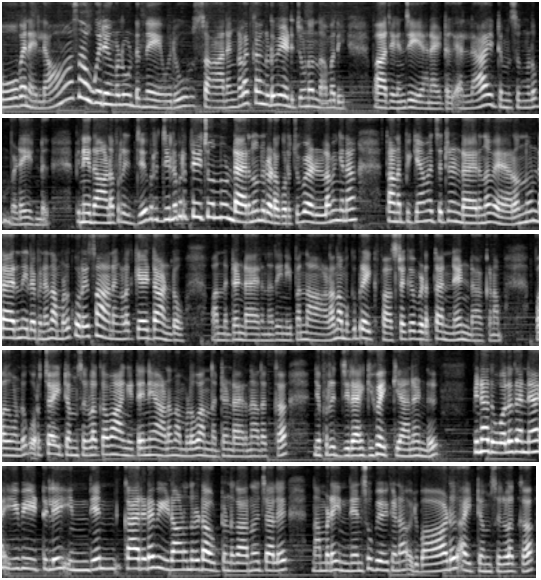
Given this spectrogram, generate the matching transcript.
ഓവൻ എല്ലാ സൗകര്യങ്ങളും ഉണ്ടെന്നേ. ഒരു സാധനങ്ങളൊക്കെ അങ്ങോട്ട് മേടിച്ചുകൊണ്ട് വന്നാൽ മതി പാചകം ചെയ്യാനായിട്ട്. എല്ലാ ഐറ്റംസുകളും ഇവിടെ ഉണ്ട് പിന്നെ ഇതാണ് ഫ്രിഡ്ജ് ഫ്രിഡ്ജിൽ പ്രത്യേകിച്ച് ഒന്നും ഉണ്ടായിരുന്നൊന്നുമില്ല കുറച്ച് വെള്ളം ഇങ്ങനെ തണുപ്പിക്കാൻ വെച്ചിട്ടുണ്ടായിരുന്നു. വേറെ ഒന്നും ഉണ്ടായിരുന്നില്ല. പിന്നെ നമ്മൾ കുറേ സാധനങ്ങളൊക്കെ ആയിട്ടാണ് കേട്ടോ വന്നിട്ടുണ്ടായിരുന്നത്. ഇനിയിപ്പം നാളെ നമുക്ക് ബ്രേക്ക്ഫാസ്റ്റ് ഒക്കെ ഇവിടെ തന്നെ ഉണ്ടാക്കണം. അപ്പോൾ അതുകൊണ്ട് കുറച്ച് ഐറ്റംസുകളൊക്കെ വാങ്ങിയിട്ട് തന്നെയാണ് നമ്മൾ വന്നിട്ടുണ്ടായിരുന്നത്. അതൊക്കെ ഇനി ഫ്രിഡ്ജിലാക്കി വയ്ക്കാനുണ്ട് പിന്നെ അതുപോലെ തന്നെ ഈ വീട്ടിൽ ഇന്ത്യൻകാരുടെ വീടാണെന്നൊരു ഡൗട്ടുണ്ട്. കാരണം വെച്ചാൽ നമ്മുടെ ഇന്ത്യൻസ് ഉപയോഗിക്കുന്ന ഒരുപാട് ഐറ്റംസുകളൊക്കെ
